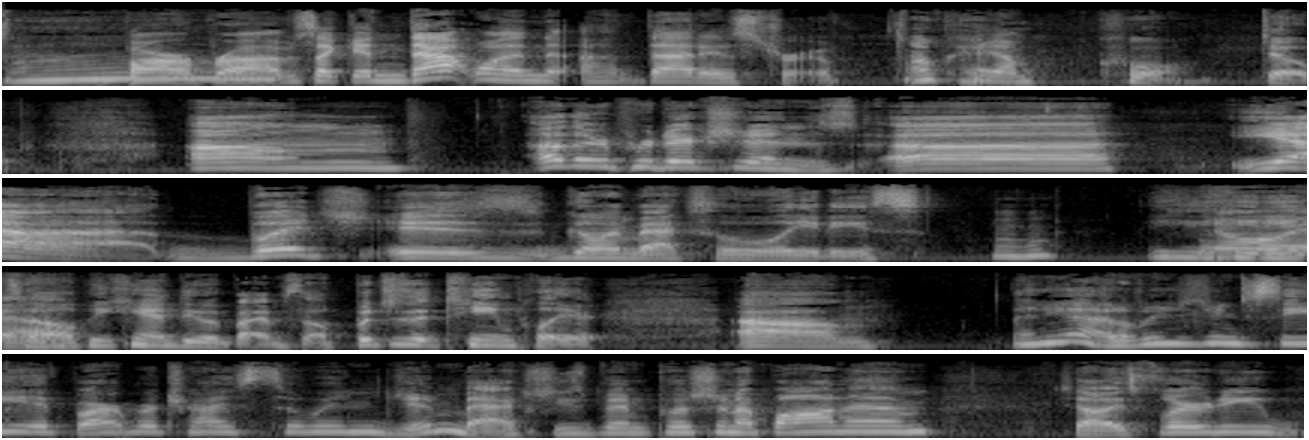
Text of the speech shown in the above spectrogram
Barbara. I was like, in that one, uh, that is true. Okay. Yeah. Cool. Dope. Um other predictions. Uh yeah, Butch is going back to the ladies. He, he Oh, needs yeah. help. He can't do it by himself. Butch is a team player. Um and yeah, it'll be interesting to see if Barbara tries to win Jim back. She's been pushing up on him. She's always flirty.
